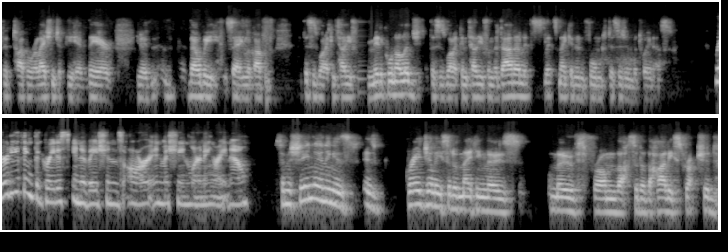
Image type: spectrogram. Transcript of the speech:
the type of relationship you have there. You know, they'll be saying, look, I've, this is what I can tell you from medical knowledge. This is what I can tell you from the data. Let's, let's make an informed decision between us. Where do you think the greatest innovations are in machine learning right now? So machine learning is, is gradually sort of making those moves from the sort of the highly structured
